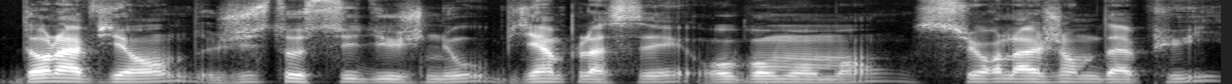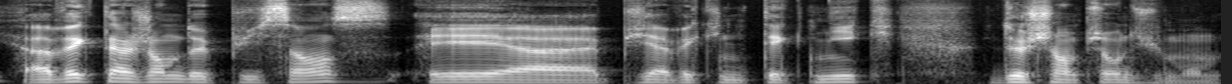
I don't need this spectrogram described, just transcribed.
dans la viande, juste au-dessus du genou, bien placé, au bon moment, sur la jambe d'appui, avec ta jambe de puissance et euh, puis avec une technique de champion du monde.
